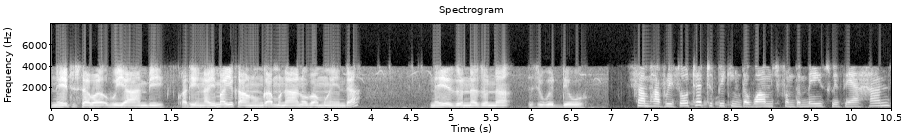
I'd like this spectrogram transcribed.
naye tusaba buyambi kati nalimayo kano nga munaana oba mwenda naye zonna zonna ziweddewo Some have resorted to picking the worms from the maize with their hands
